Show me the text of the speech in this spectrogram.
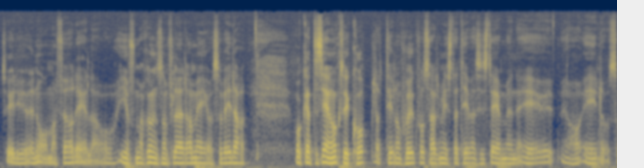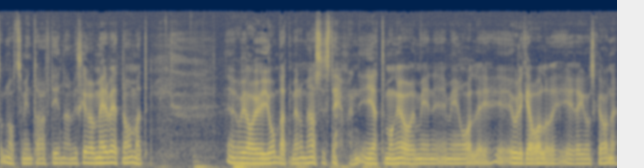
så är det ju enorma fördelar och information som flödar med och så vidare. Och att det sen också är kopplat till de sjukvårdsadministrativa systemen är, är då något som vi inte har haft innan. Vi ska vara medvetna om att eh, Och jag har ju jobbat med de här systemen i jättemånga år i min, i min roll, i, i olika roller i Region Skåne.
